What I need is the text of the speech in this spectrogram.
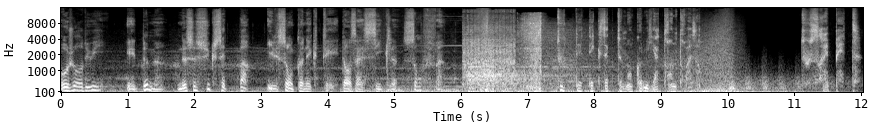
aujourd'hui et demain ne se succèdent pas. Ils sont connectés dans un cycle sans fin. Tout est exactement comme il y a 33 ans. Tout se répète.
